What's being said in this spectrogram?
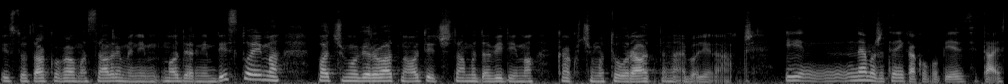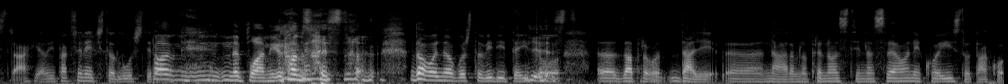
isto tako veoma savremenim modernim displejima, pa ćemo vjerovatno otići tamo da vidimo kako ćemo to uraditi na najbolji način i ne možete nikako pobijediti taj strah, ali ipak se nećete odlučiti pa, ne planiram zaista. Dovoljno ovo što vidite i to e, zapravo dalje e, naravno prenositi na sve one koji isto tako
